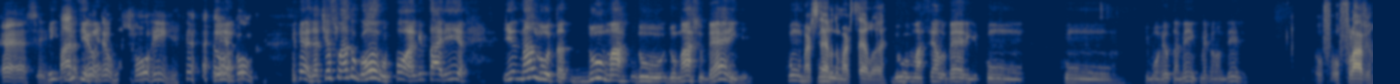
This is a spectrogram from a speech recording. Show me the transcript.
É, é sim. E, Para, enfim, deu, né? deu. Sou o ringue. É, o gongo. É, já tinha suado o gongo, pô, a gritaria. E na luta do, Mar, do, do Márcio Bering com. Marcelo, com, do Marcelo, é. Do Marcelo Bering com. com que morreu também, como é que é o nome dele? O, o Flávio.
